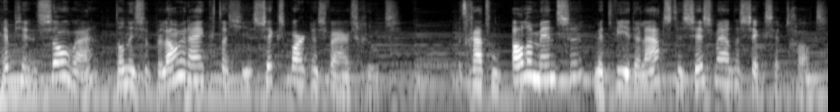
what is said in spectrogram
je een SOA, dan is het belangrijk dat je je sekspartners waarschuwt. Het gaat om alle mensen met wie je de laatste zes maanden seks hebt gehad.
